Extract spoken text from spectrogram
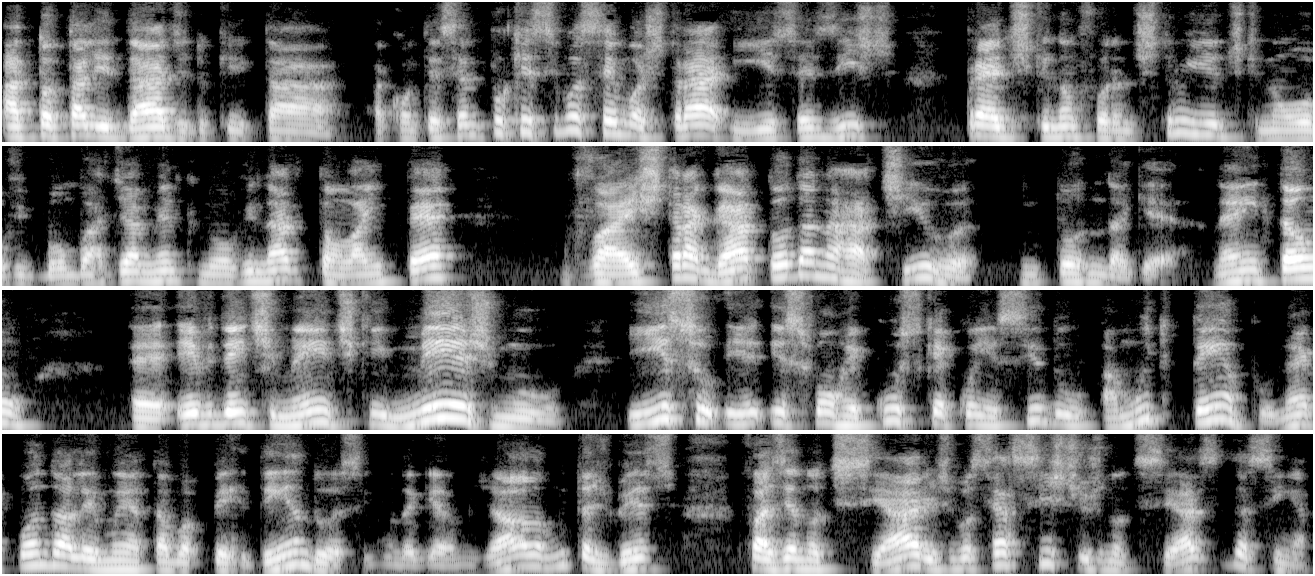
a totalidade do que está acontecendo, porque se você mostrar, e isso existe, prédios que não foram destruídos, que não houve bombardeamento, que não houve nada, estão lá em pé, vai estragar toda a narrativa em torno da guerra. Né? Então, é, evidentemente que mesmo e isso, isso foi um recurso que é conhecido há muito tempo. Né? Quando a Alemanha estava perdendo a Segunda Guerra Mundial, ela muitas vezes fazia noticiários, você assiste os noticiários e diz assim, ah,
